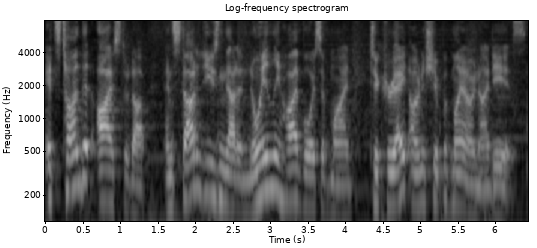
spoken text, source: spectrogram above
It's time that I stood up and started using that annoyingly high voice of mine to create ownership of my own ideas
